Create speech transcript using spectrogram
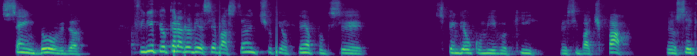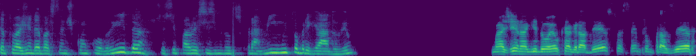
Sem dúvida. Felipe, eu quero agradecer bastante o teu tempo que você despendeu comigo aqui para esse bate-papo. Eu sei que a tua agenda é bastante concorrida, você separou esses minutos para mim. Muito obrigado, viu? Imagina, Guido, eu que agradeço. É sempre um prazer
